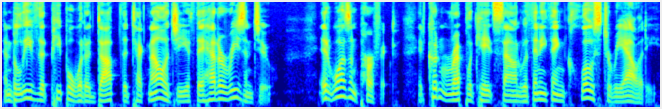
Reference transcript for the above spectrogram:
and believed that people would adopt the technology if they had a reason to. It wasn't perfect. It couldn't replicate sound with anything close to reality,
